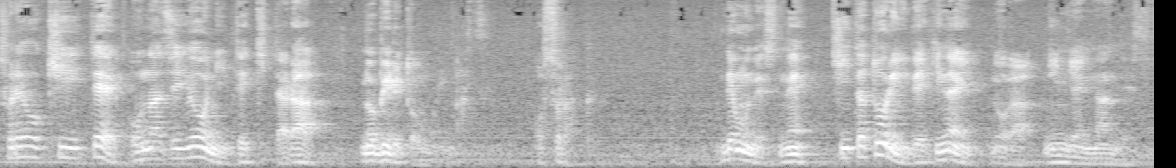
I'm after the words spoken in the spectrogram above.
それを聞いて同じようにできたら伸びると思います。おそらく。でもですね聞いた通りにできないのが人間なんです。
